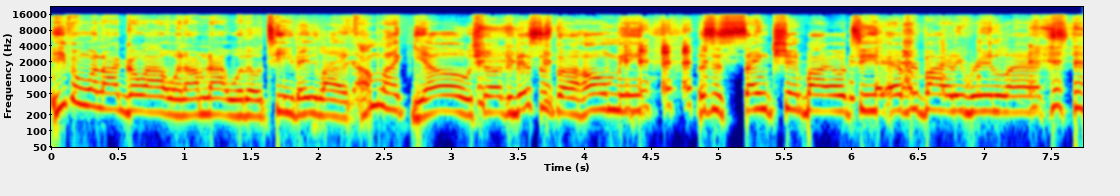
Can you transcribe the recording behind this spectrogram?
even when I go out when I'm not with OT, they like, I'm like, yo, Shorty, this is the homie. This is sanctioned by OT. Everybody relax.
